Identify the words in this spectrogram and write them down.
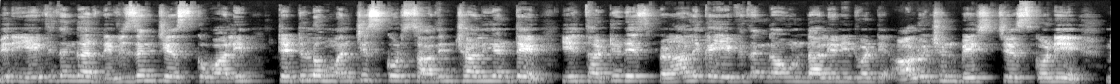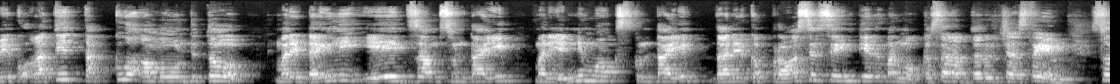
మీరు ఏ విధంగా రివిజన్ చేసుకోవాలి? టెట్లో మంచి స్కోర్ సాధించాలి అంటే ఈ థర్టీ డేస్ ప్రణాళిక ఏ విధంగా ఉండాలి అనేటువంటి ఆలోచన బేస్ చేసుకొని మీకు అతి తక్కువ అమౌంట్తో మరి డైలీ ఏ ఎగ్జామ్స్ ఉంటాయి? మరి ఎన్ని మార్క్స్ ఉంటాయి దాని యొక్క ప్రాసెస్ ఏంటి అని మనం ఒక్కసారి అబ్జర్వ్ చేస్తే సో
